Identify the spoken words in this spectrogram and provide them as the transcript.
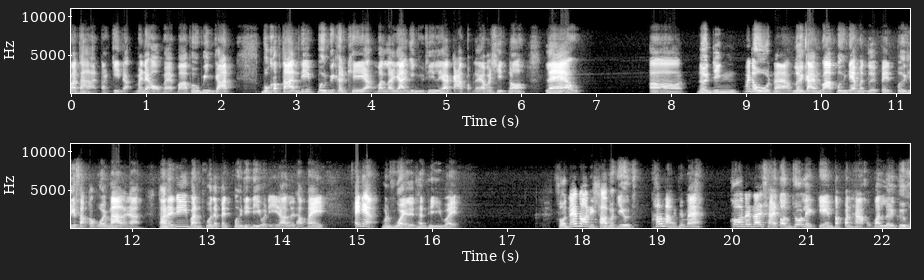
ว่าทหารอังกฤษอะไม่ได้ออกแบบมาเพื่อวิ่งยัด บวกกับการที่ปืนวิกเกตเคอะมันระยะยิงอยู่ที่ระยะกลางกับระยะประชิดเนาะแล้วเดินยิงไม่โดนนะเลยกลายเป็นว่าปืนเนี่ยมันเลยเป็นปืนที่ฝังกระบวยมากเลยนะทั้งที่มันควรจะเป็นปืนที่ดีกว่านี้นะเลยทำให้ ไอเนี่ยมันห่วยเลยทันทีเว้ย ส่วนแน่นอนอีกสามสกิลข้างหลังใช่ไหม ก็ได้ได้ใช้ตอนช่วงเลทเกมแต่ปัญหาของมันเลยคือโฮ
